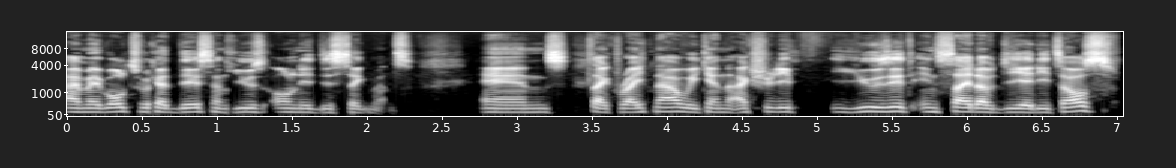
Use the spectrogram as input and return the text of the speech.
i'm able to cut this and use only this segment and like right now we can actually use it inside of the editors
